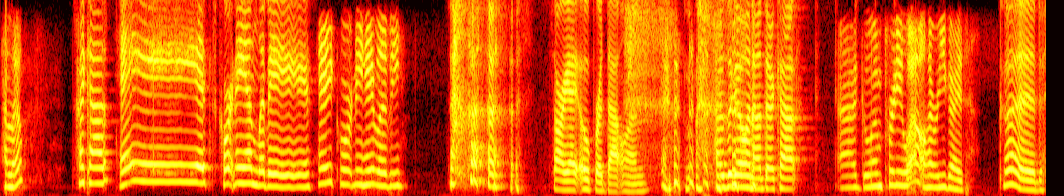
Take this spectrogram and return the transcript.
Hello. Hi, Kat. Hey, it's Courtney and Libby. Hey, Courtney. Hey, Libby. Sorry, I Oprah'd that one. How's it going out there, Kat? Uh, going pretty well. How are you guys? Good,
